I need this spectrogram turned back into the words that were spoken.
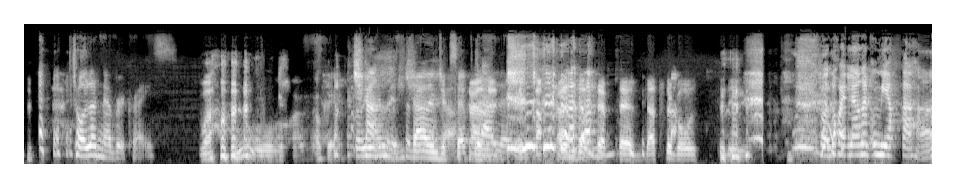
Cholo never cries. Wow. Ooh, okay. So yun yung mission Challenge accepted. Challenge. Challenge. Challenge accepted. That's the goal today. Cholo, kailangan umiyak ka, ha?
